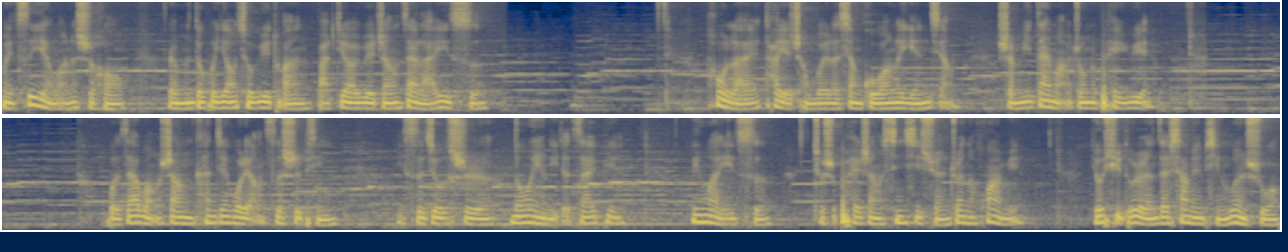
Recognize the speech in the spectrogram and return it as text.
每次演完的时候，人们都会要求乐团把第二乐章再来一次。后来，他也成为了像国王的演讲《神秘代码》中的配乐。我在网上看见过两次视频，一次就是《Knowing》里的灾变，另外一次。就是配上星系旋转的画面，有许多人在下面评论说：“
